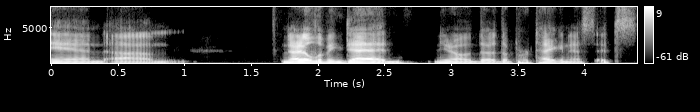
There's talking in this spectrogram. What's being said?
and um, Night of Living Dead. You know the the protagonist. It's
